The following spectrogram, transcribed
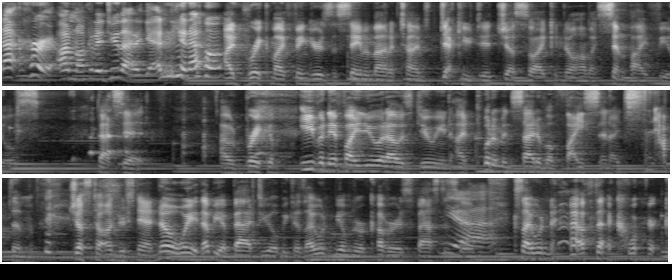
that hurt. I'm not gonna do that again, you know? I'd break my fingers the same amount of times Deku did just so I can know how my senpai feels. That's it. I would break them. Even if I knew what I was doing, I'd put them inside of a vice and I'd snap them just to understand. No, wait, that'd be a bad deal because I wouldn't be able to recover as fast as Yeah. him. Because I wouldn't have that quirk.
